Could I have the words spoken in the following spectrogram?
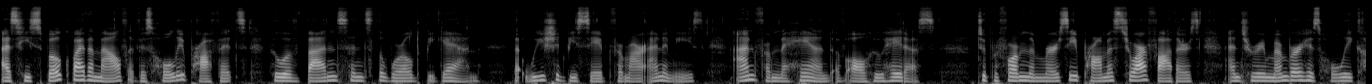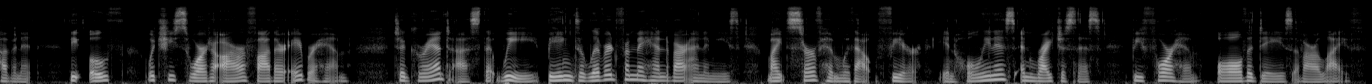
as he spoke by the mouth of his holy prophets who have been since the world began, that we should be saved from our enemies and from the hand of all who hate us, to perform the mercy promised to our fathers, and to remember his holy covenant the oath which he swore to our father Abraham, to grant us that we, being delivered from the hand of our enemies, might serve him without fear, in holiness and righteousness before him all the days of our life.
